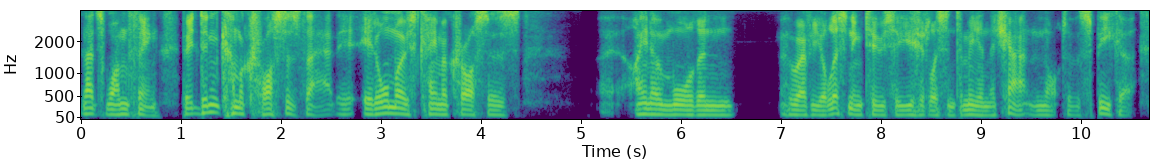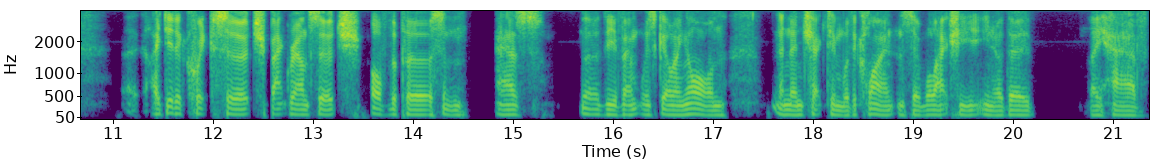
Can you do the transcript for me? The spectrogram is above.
that's one thing. But it didn't come across as that. It, it almost came across as uh, I know more than whoever you're listening to, so you should listen to me in the chat and not to the speaker. I did a quick search, background search of the person as the, the event was going on and then checked in with the client and said well actually you know they they have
